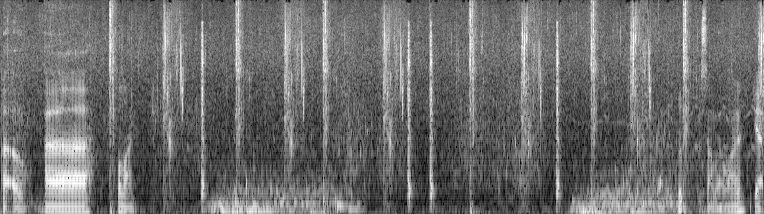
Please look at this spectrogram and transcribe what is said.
Uh oh. Uh, hold on. Oop, that's not what I wanted. Yep.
